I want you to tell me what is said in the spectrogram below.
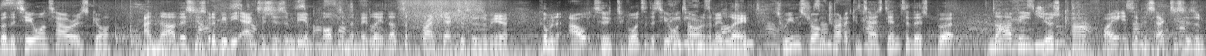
But the tier 1 tower is gone. And now this is going to be the Exorcism being popped in the mid lane. That's a fresh Exorcism here coming out to, to go into the tier 1 tower in the mid lane. Sweden Strong trying to contest into this, but Na'Vi just can't fight into this Exorcism.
